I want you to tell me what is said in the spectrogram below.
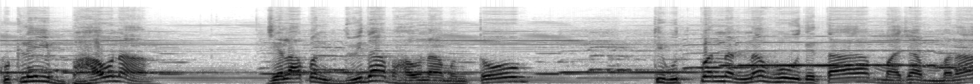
कुठलीही भावना ज्याला आपण द्विधा भावना म्हणतो ती उत्पन्न न होऊ देता माझ्या मना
